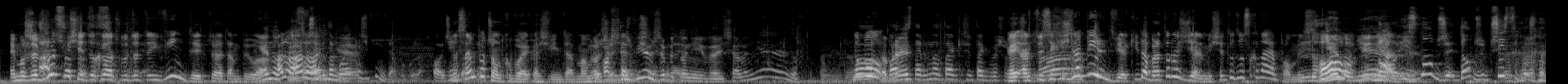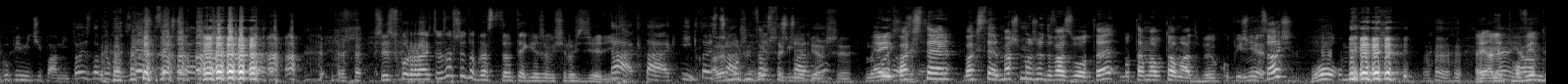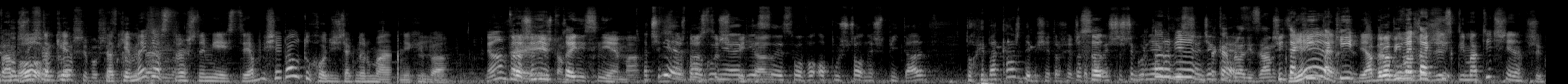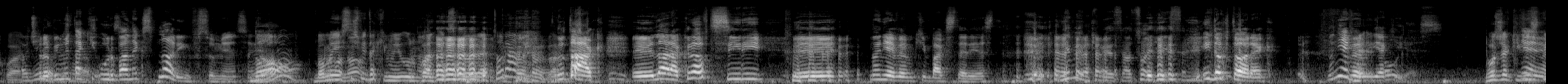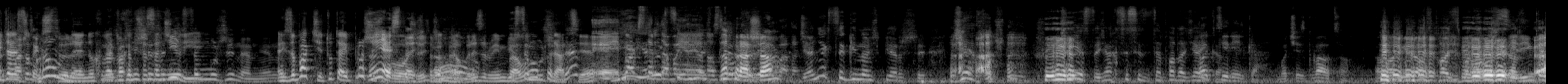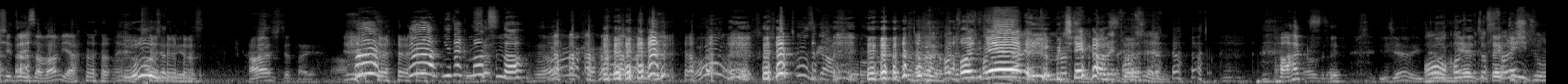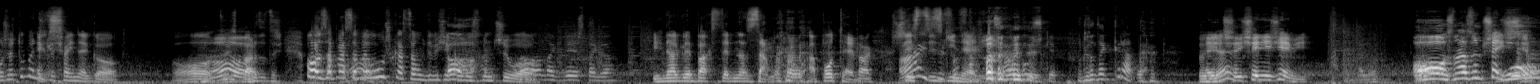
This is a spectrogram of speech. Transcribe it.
Ej, może A, wróćmy co się to do, do tej windy, która tam była. Nie no, halo, halo. Nie. była jakaś winda w ogóle. O, dzień Na samym dobry. początku była jakaś winda, mam No wrażenie. właśnie się wiem, żeby do niej wejść, ale nie, no to... No, No bo- Dobry? Baxter, no tak, tak wyszło. Ej, ale to jest No. jakiś labirynt wielki. Dobra, to rozdzielmy się, to doskonały pomysł. No, Nie, no, nie. No i dobrze, dobrze, wszyscy bądźmy głupimi cipami. To jest dobry pomysł. Zaczynamy. Przecież w horrorach to zawsze dobra strategia, żeby się rozdzielić. Tak, tak. I kto jest Ale czarny? Murzyn zawsze Jesteś ginie czarny? pierwszy. No Ej, właśnie. Baxter, Baxter, masz może dwa złote? Bo tam automat był, kupisz mi Nie. coś? Się. Ej, ale Nie, ja powiem mam wam, tylko że 50 takie, groszy, bo wszystko takie mega wydałem. straszne miejsce. Ja bym się bał tu chodzić tak normalnie chyba. Ja mam wrażenie, Ej, że tam- tutaj nic nie ma. Znaczy To jest wiesz, po no prostu ogólnie jak szpital. jest e, słowo opuszczony szpital, to chyba każdy by się troszeczkę To se- bał, jeszcze szczególnie to jak robimy- jest wszędzie krew. Czyli taki, nie, taki, ja bym robimy uważał, taki, że jest klimatycznie na przykład. Robimy taki znalazłem. urban exploring w sumie, co nie? No. No, bo my No, jesteśmy no. takimi urban exploratorami chyba. No tak, y, Lara Croft, Siri, y, no nie wiem kim Baxter jest. Nie wiem kim jest, a co, nie jestem I doktorek. No nie wiem, O jaki... jest. Boże, jaki Nie szpital jest ogromny, no chyba trochę Najważniejsze, że nie przesadzili. jestem murzynem, nie? No. Ej, zobaczcie, tutaj proszę No się jesteś położyć. trochę. Dzień dobry, zrobimy małą operację. Ej, Ja Baxter, nie dawaj, chcę ja ginąć. na Zapraszam. Ja nie chcę ginąć pierwszy. Gdzie? Chodź tu. Gdzie jesteś? Ja chcę sobie zabadać Chodź jajka. Cyrilka, bo cię zgwałcą. O, Admiros, chodź. Linka się tutaj zabawia. Chodź, Admiros. Chodź tutaj. O. Nie tak mocno! O, światło zgasło. Dobra, chodź, O nie! Uciekam mrocznym korytarzem. Baxter. Idziemy, idziemy. O, nie, chodźmy do tutaj storage'u, może tu będzie coś fajnego. O, to No. jest bardzo coś... O, zapasowe łóżka są, gdyby się komuś skończyło. No, tak wiesz tego. I nagle Baxter nas zamknął, a potem Tak. Aj, wszyscy ty zginęli. łóżkiem. Wygląda jak krata. To Ej, nie? trzęsienie ziemi. Halo? O, znalazłem przejście!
